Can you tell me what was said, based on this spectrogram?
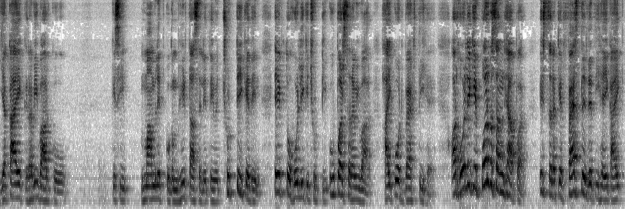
यकाएक रविवार को किसी मामले को गंभीरता से लेते हुए छुट्टी के दिन, एक तो होली की छुट्टी, ऊपर से रविवार, हाईकोर्ट बैठती है और होली की पूर्व संध्या पर इस तरह के फैसले देती है एकाएक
